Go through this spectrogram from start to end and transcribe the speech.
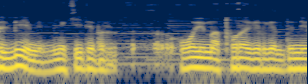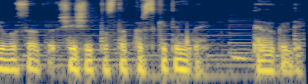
білмеймін мен кейде бір ойыма тура келген дүние болса шешініп тастап кірісіп кетемін ғой. Тәуекел деп.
